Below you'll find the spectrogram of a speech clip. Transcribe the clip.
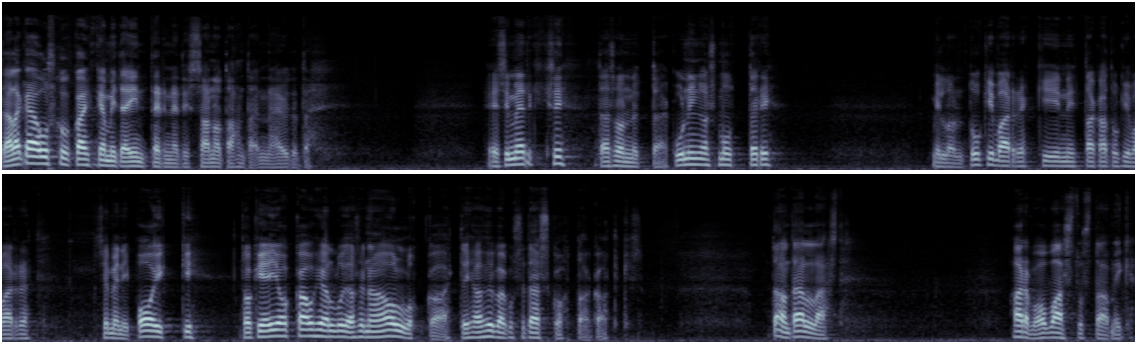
Täälläkään usko kaikkea, mitä internetissä sanotaan tai näytetään. Esimerkiksi tässä on nyt tämä kuningasmutteri, milloin tukivarre kiinni, takatukivarret. Se meni poikki. Toki ei ole kauhean luja enää ollutkaan, että ihan hyvä, kun se tässä kohtaa katkesi. Tämä on tällaista. Harvoin vastustaa mikä.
